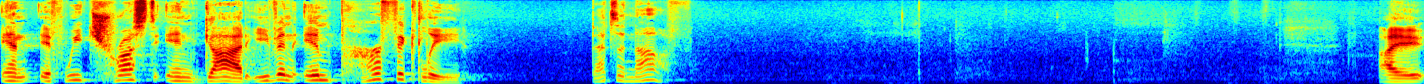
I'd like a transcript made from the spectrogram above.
And if we trust in God, even imperfectly, that's enough. I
